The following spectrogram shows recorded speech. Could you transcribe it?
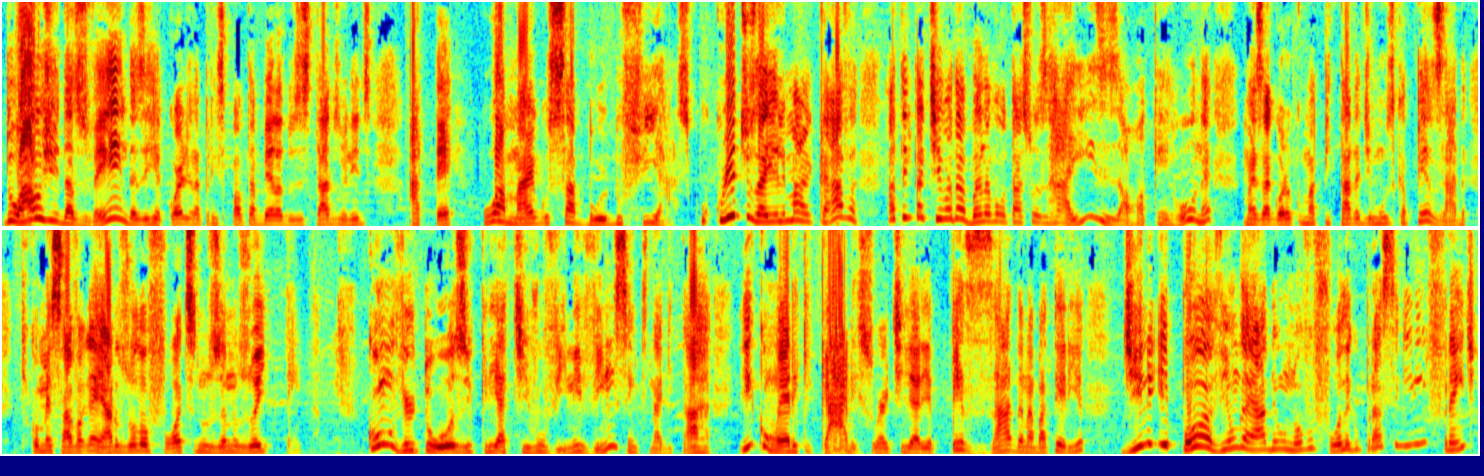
Do auge das vendas e recorde na principal tabela dos Estados Unidos até o amargo sabor do fiasco. O Creatures aí ele marcava a tentativa da banda voltar às suas raízes ao rock and roll, né? Mas agora com uma pitada de música pesada que começava a ganhar os holofotes nos anos 80. Com o virtuoso e criativo Vinnie Vincent na guitarra e com Eric Carey, sua artilharia pesada na bateria, Gene e Paul haviam ganhado um novo fôlego para seguir em frente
